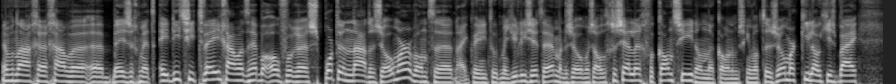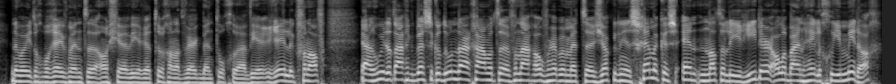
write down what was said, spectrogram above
En vandaag eh, gaan we eh, bezig met editie 2. Gaan we het hebben over eh, sporten na de zomer. Want nou, ik weet niet hoe het met jullie zit, hè, maar de zomer is altijd gezellig. Vakantie, dan komen er misschien wat zomerkilootjes bij. En dan wil je toch op een gegeven moment, als je weer terug aan het werk bent, toch weer redelijk vanaf. Ja, en hoe je dat eigenlijk het beste kan doen, daar gaan we het vandaag over hebben met Jacqueline Schemmekes en Nathalie Rieder. Allebei een hele goede middag.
